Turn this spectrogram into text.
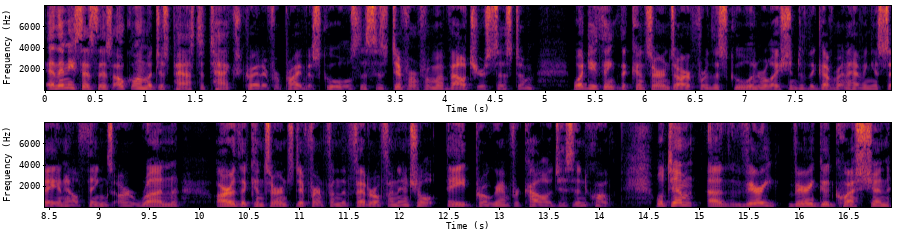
And then he says this Oklahoma just passed a tax credit for private schools. This is different from a voucher system. What do you think the concerns are for the school in relation to the government having a say in how things are run? Are the concerns different from the federal financial aid program for colleges? End quote. Well, Tim, a very, very good question.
